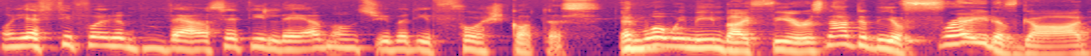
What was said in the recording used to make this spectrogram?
Und jetzt die folgenden Verse, die lehren uns über die Furcht Gottes. And what we mean by fear is not to be afraid of God,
